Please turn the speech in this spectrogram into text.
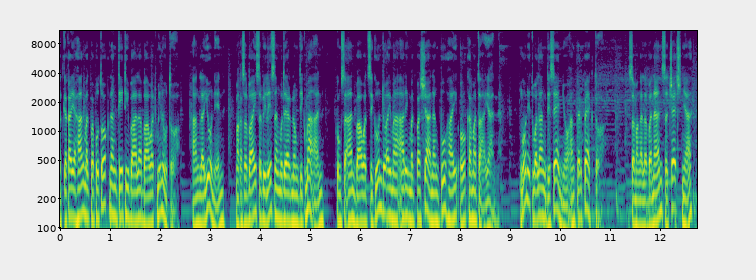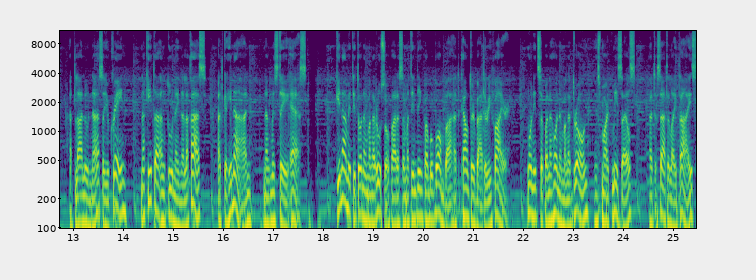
at kakayahang magpaputok ng titibala bawat minuto. Ang layunin, makasabay sa bilis ng modernong digmaan kung saan bawat segundo ay maaaring magpasya ng buhay o kamatayan. Ngunit walang disenyo ang perpekto. Sa mga labanan sa Chechnya at lalo na sa Ukraine, nakita ang tunay na lakas at kahinaan ng Mista-S. Ginamit ito ng mga Ruso para sa matinding pambobomba at counter-battery fire. Ngunit sa panahon ng mga drone, smart missiles at satellite eyes,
